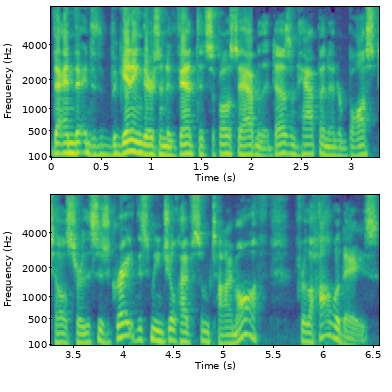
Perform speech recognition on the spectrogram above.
that and at the beginning there's an event that's supposed to happen that doesn't happen and her boss tells her this is great this means you'll have some time off for the holidays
